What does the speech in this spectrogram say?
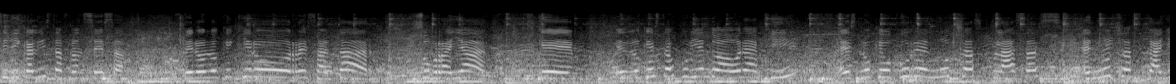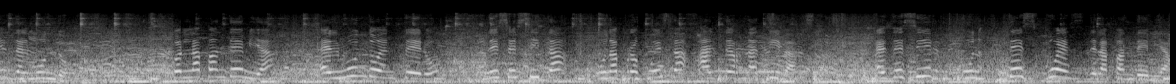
sindicalista francesa, pero lo que quiero resaltar, subrayar, que lo que está ocurriendo ahora aquí es lo que ocurre en muchas plazas, en muchas calles del mundo. Con la pandemia, el mundo entero necesita una propuesta alternativa, es decir, un después de la pandemia.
